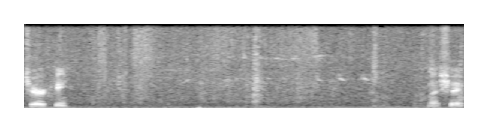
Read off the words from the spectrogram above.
Cherokee. Nice shape.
